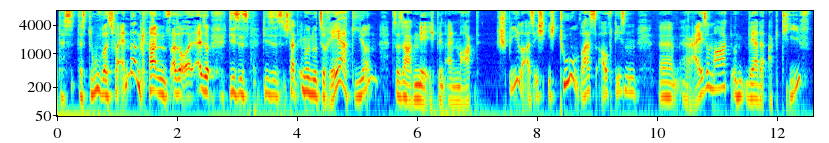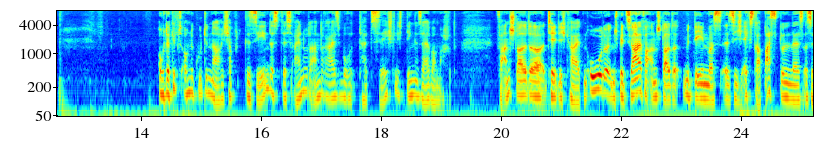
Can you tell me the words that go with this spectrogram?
Dass, dass du was verändern kannst. Also, also dieses, dieses, statt immer nur zu reagieren, zu sagen, nee, ich bin ein Marktspieler. Also ich, ich tue was auf diesem äh, Reisemarkt und werde aktiv. Oh, da gibt es auch eine gute Nachricht. Ich habe gesehen, dass das ein oder andere Reisebüro tatsächlich Dinge selber macht. Veranstaltertätigkeiten oder ein Spezialveranstalter mit denen, was äh, sich extra basteln lässt. Also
